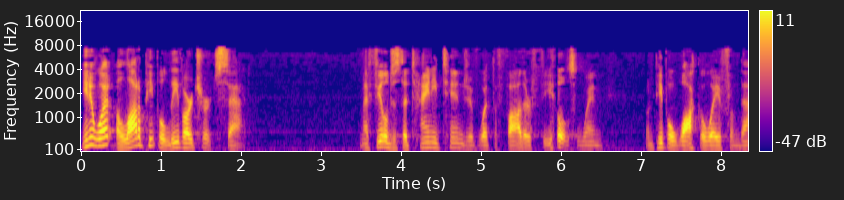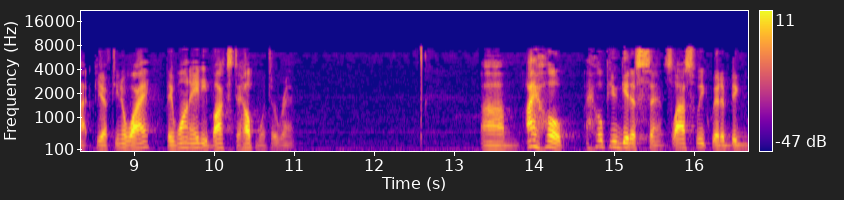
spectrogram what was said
You know what? A lot of people leave our church sad. And I feel just a tiny tinge of what the Father feels when, when people walk away from that gift. You know why? They want 80 bucks to help them with their rent. Um, I hope, I hope you get a sense. Last week we had a big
